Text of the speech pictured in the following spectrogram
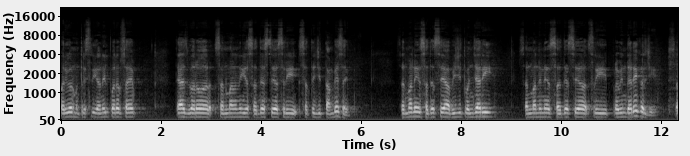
परिवहन मंत्री श्री अनिल परब साहेब त्याचबरोबर सन्माननीय सदस्य श्री सत्यजित तांबे साहेब सन्माननीय सदस्य अभिजित वंजारी सन्माननीय सदस्य श्री प्रवीण दरेकरजी सन्माननीय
